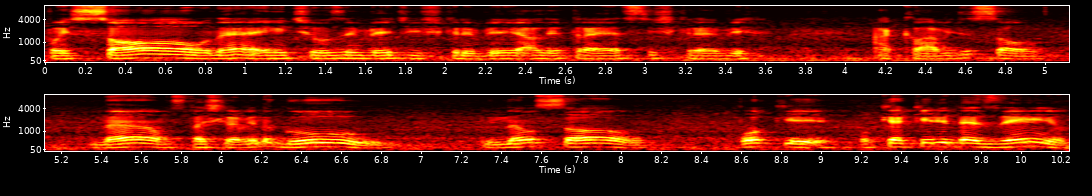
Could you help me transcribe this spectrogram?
Põe sol, né? A gente usa em vez de escrever a letra S, escreve a clave de sol. Não, você está escrevendo gol e não sol. Por quê? Porque aquele desenho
